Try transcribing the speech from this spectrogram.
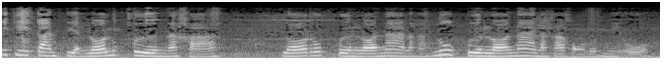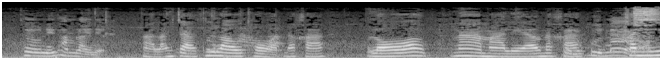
วิธีการเปลี่ยนล้อลูกปืนนะคะ ล้อลูกปืนล้อหน้านะคะ ลูกปืนล้อหน้านะคะ ของรถมีโอเธอวันนี้ทำอะไรเนี่ยอ่าหลังจากที่เราถอดนะคะ ล้อหน้ามาแล้วนะคะเห็นปืนหน้า คันนี้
